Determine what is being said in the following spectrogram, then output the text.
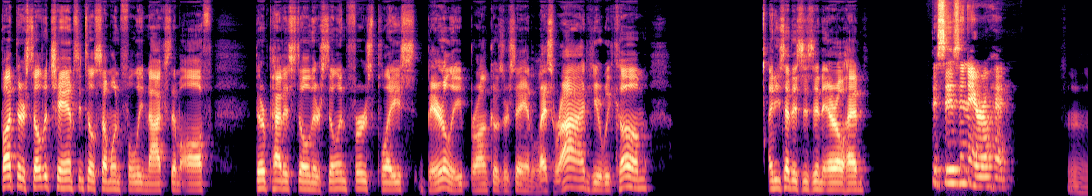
but they're still the champs until someone fully knocks them off their pedestal. They're still in first place, barely. Broncos are saying, let's ride. Here we come. And you said this is in Arrowhead? This is in Arrowhead. Hmm.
